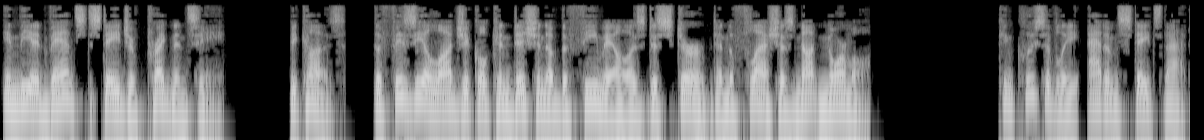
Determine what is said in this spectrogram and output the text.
in the advanced stage of pregnancy because the physiological condition of the female is disturbed and the flesh is not normal. Conclusively, Adams states that,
